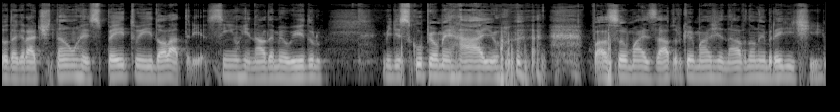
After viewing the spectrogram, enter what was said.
toda gratidão, respeito e idolatria. Sim, o Rinaldo é meu ídolo. Me desculpe, homem raio. Passou mais rápido do que eu imaginava, não lembrei de ti.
